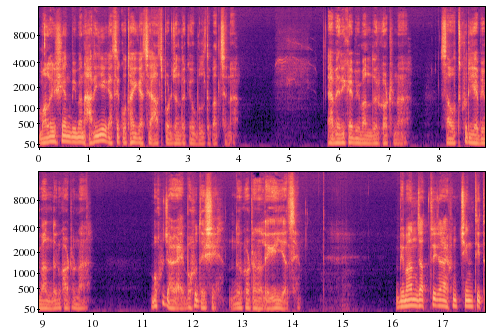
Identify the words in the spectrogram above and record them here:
মালয়েশিয়ান বিমান হারিয়ে গেছে, কোথায় গেছে আজ পর্যন্ত কেউ বলতে পারছে না। আমেরিকায় বিমান দুর্ঘটনা, সাউথ কোরিয়া বিমান দুর্ঘটনা, বহু জায়গায়, বহু দেশে দুর্ঘটনা লেগেই আছে। বিমান যাত্রীরা এখন চিন্তিত।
